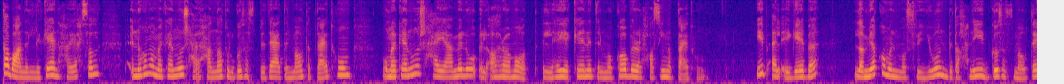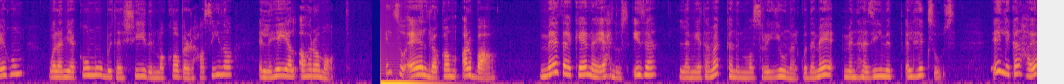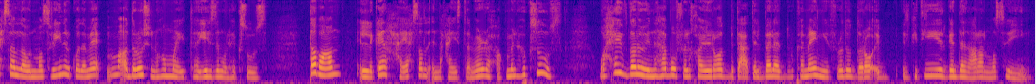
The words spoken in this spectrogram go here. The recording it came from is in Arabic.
طبعا اللي كان هيحصل إن هما ما كانوش هيحنطوا الجثث بتاعة الموتى بتاعتهم وما كانوش هيعملوا الأهرامات اللي هي كانت المقابر الحصينة بتاعتهم. يبقى الإجابة لم يقم المصريون بتحنيط جثث موتاهم ولم يقوموا بتشييد المقابر الحصينة اللي هي الأهرامات. السؤال رقم أربعة ماذا كان يحدث إذا لم يتمكن المصريون القدماء من هزيمة الهكسوس؟ إيه اللي كان هيحصل لو المصريين القدماء ما قدروش إن هم يهزموا الهكسوس؟ طبعا اللي كان هيحصل إن هيستمر حكم الهكسوس وهيفضلوا ينهبوا في الخيرات بتاعة البلد وكمان يفرضوا الضرائب الكتير جدا على المصريين.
